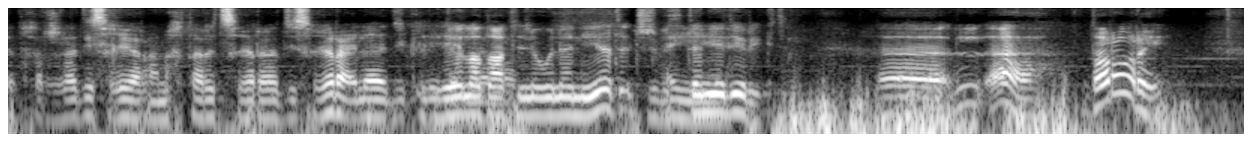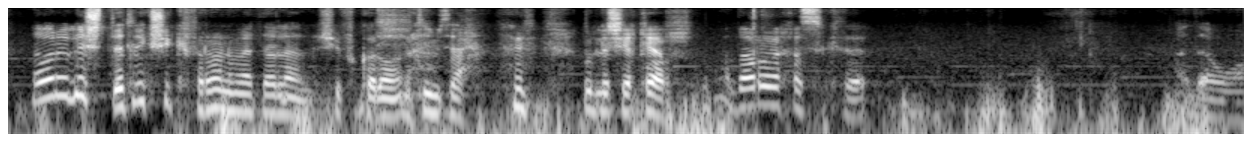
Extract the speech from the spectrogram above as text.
كتخرج. هذه صغيرة أنا اختاريت صغيرة. هذه صغيرة على هذيك اللي هي هذه. الأولانية تجبد. الثانية direct. آه, آه ضروري. ضروري. الا شدات لك شي كفرون مثلا شي فكرون؟ تمسح ولا شي قرش ضروري خاصك هذا هو.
